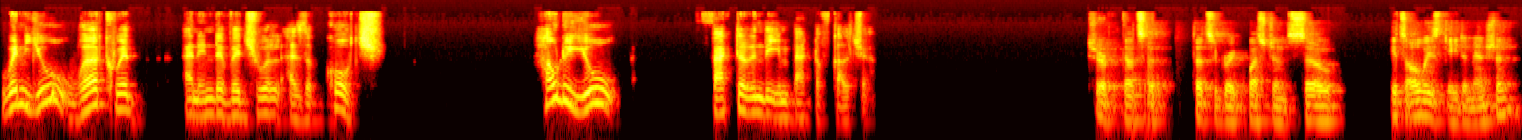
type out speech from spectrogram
When you work with an individual as a coach, how do you factor in the impact of culture? Sure, that's a that's a great question. So it's always a dimension.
